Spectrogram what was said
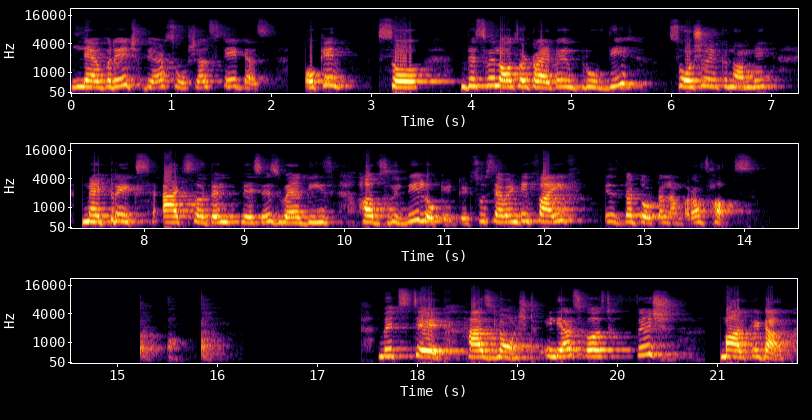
leverage their social status. Okay, so this will also try to improve the socio-economic metrics at certain places where these hubs will be located. So 75 is the total number of hubs. Which state has launched India's first fish market app?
